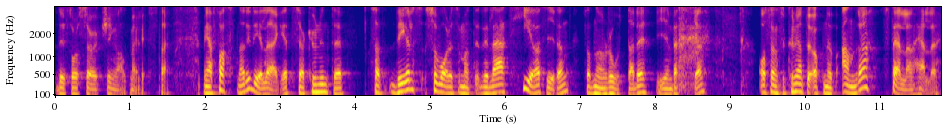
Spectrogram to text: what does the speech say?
det står searching och allt möjligt sådär. Men jag fastnade i det läget så jag kunde inte, så att dels så var det som att det lät hela tiden så att någon rotade i en väska. Och sen så kunde jag inte öppna upp andra ställen heller.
